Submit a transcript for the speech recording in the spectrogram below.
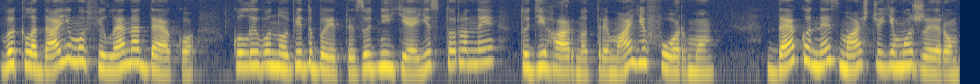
Викладаємо філе на деко. Коли воно відбите з однієї сторони, тоді гарно тримає форму. Деко не змащуємо жиром,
